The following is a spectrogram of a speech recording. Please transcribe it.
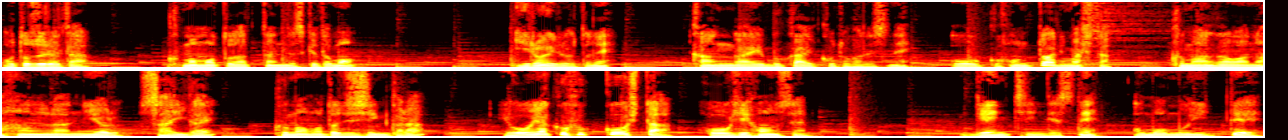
訪れた熊本だったんですけども、いろいろとね、感慨深いことがですね、多く本当ありました。球磨川の氾濫による災害、熊本地震からようやく復興した宝費本線。現地にですね、赴いて、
